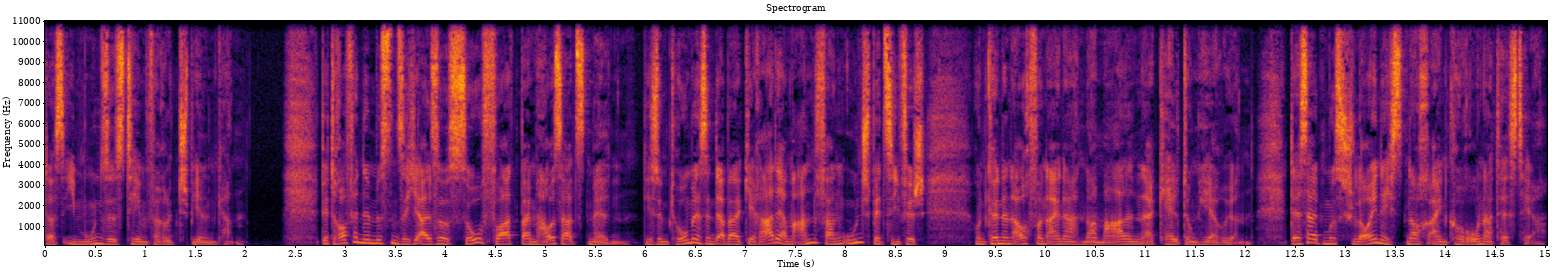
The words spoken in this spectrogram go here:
das Immunsystem verrückt spielen kann. Betroffene müssen sich also sofort beim Hausarzt melden. Die Symptome sind aber gerade am Anfang unspezifisch und können auch von einer normalen Erkältung herrühren. Deshalb muss schleunigst noch ein Corona-Test her.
